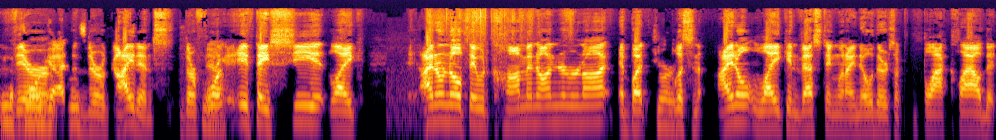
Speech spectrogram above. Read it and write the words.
In the their guidance? their guidance. Their for, if they see it like I don't know if they would comment on it or not, but Sure. listen, I don't like investing when I know there's a black cloud that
